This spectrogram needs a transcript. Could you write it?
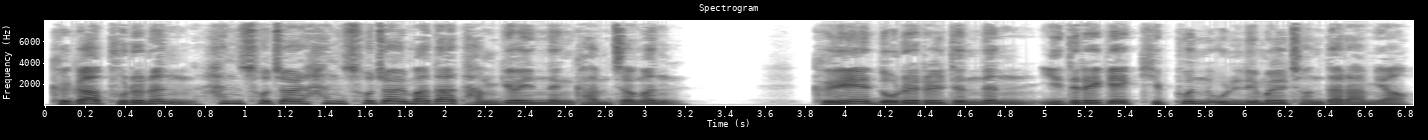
그가 부르는 한 소절 한 소절마다 담겨 있는 감정은 그의 노래를 듣는 이들에게 깊은 울림을 전달하며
